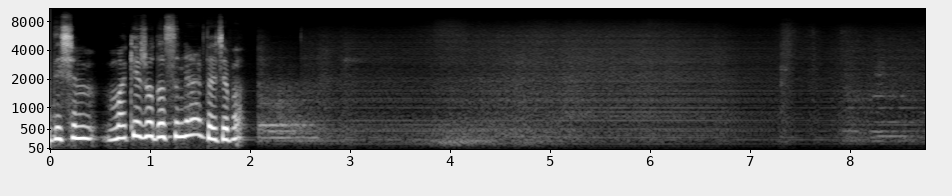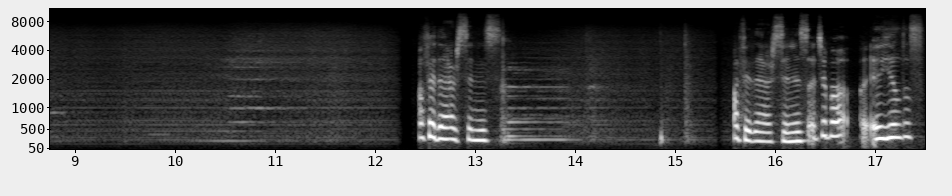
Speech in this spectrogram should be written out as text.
Kardeşim makyaj odası nerede acaba? Affedersiniz. Affedersiniz. Acaba e, Yıldız...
